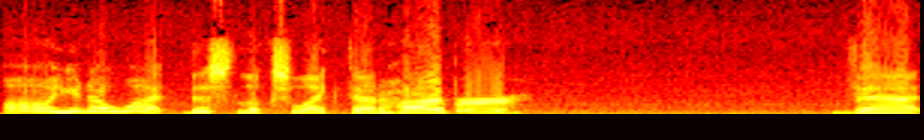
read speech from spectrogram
Oh, you know what? This looks like that harbor that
